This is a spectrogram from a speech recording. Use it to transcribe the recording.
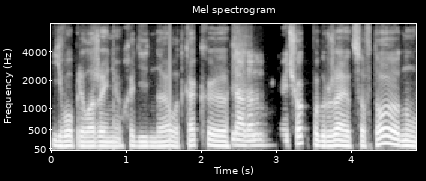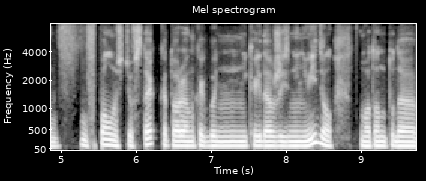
его приложению ходить, да, вот как э, да, да, да. новичок погружается в то, ну, в, в полностью в стек, который он, как бы, никогда в жизни не видел, вот он туда,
